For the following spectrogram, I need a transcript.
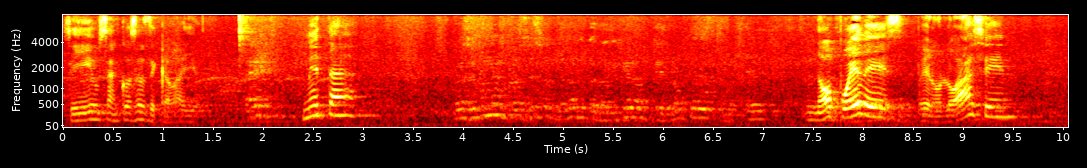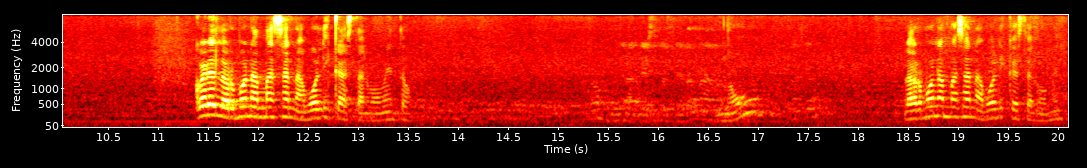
Sí, usan cosas de caballo. Neta. Pero según el proceso biológico dijeron que no puedes cometer. No puedes, pero lo hacen. ¿Cuál es la hormona más anabólica hasta el momento? No. La hormona más anabólica hasta el momento.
